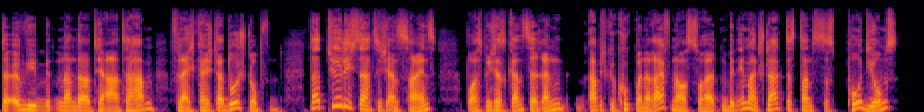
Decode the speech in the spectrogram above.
da irgendwie miteinander Theater haben, vielleicht kann ich da durchschlupfen. Natürlich sagt sich ein Sainz, boah, jetzt bin ich das ganze Rennen, habe ich geguckt, meine Reifen auszuhalten, bin immer in Schlagdistanz des Podiums,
